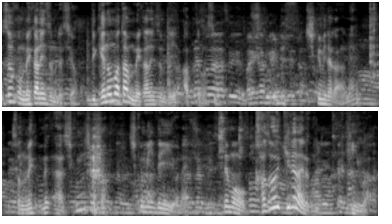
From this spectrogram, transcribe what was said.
それこそメカニズムですよ。でゲノムは多分メカニズムで合ってますよ。仕組みだからね。そのメメあ仕組みにしましょう。仕組みでいいよね。でも数えきれないのこの菌は。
